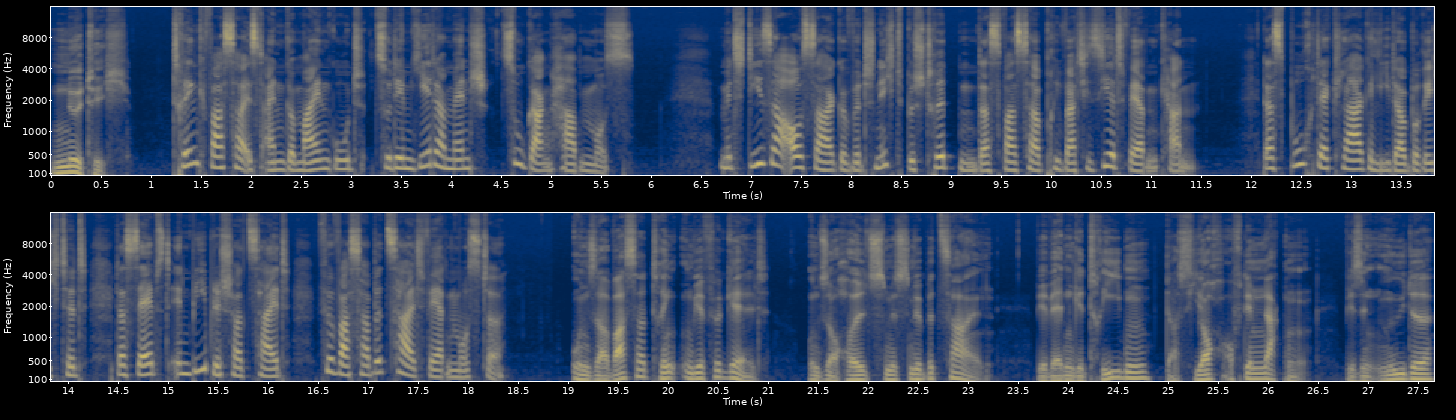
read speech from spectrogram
Nötig. Trinkwasser ist ein Gemeingut, zu dem jeder Mensch Zugang haben muss. Mit dieser Aussage wird nicht bestritten, dass Wasser privatisiert werden kann. Das Buch der Klagelieder berichtet, dass selbst in biblischer Zeit für Wasser bezahlt werden musste. Unser Wasser trinken wir für Geld, unser Holz müssen wir bezahlen. Wir werden getrieben, das Joch auf dem Nacken. Wir sind müde,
